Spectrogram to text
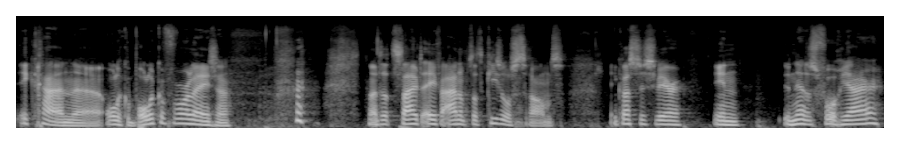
ik ga een Olleke Bolleke voorlezen. maar dat sluit even aan op dat kiezelstrand. Ik was dus weer in, net als vorig jaar,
